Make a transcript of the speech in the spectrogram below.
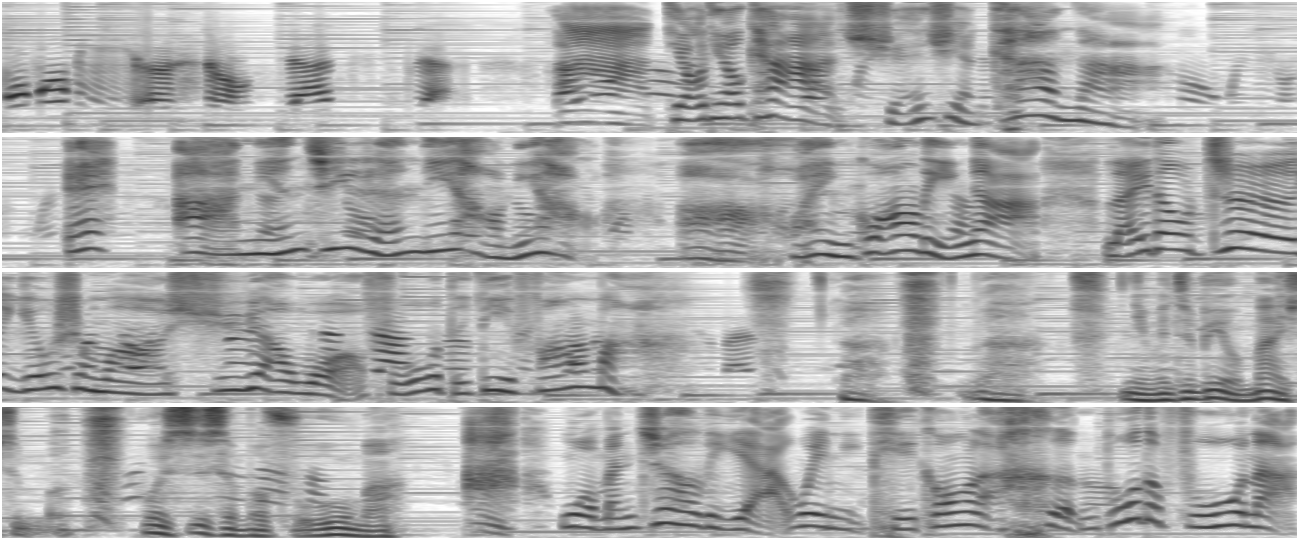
波波比二手家具展啊，挑挑看，选选看呐！哎啊，年轻人你好你好啊，欢迎光临啊！来到这有什么需要我服务的地方吗？啊啊，你们这边有卖什么或是什么服务吗？啊，我们这里呀，为你提供了很多的服务呢，啊，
